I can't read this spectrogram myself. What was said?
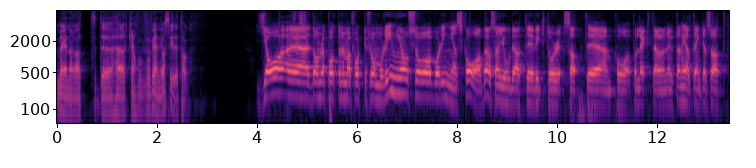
menar att det här kanske vi får vänja oss vid ett tag? Ja, eh, de rapporterna man fått ifrån Mourinho så var det ingen skada som gjorde att Viktor Victor satt eh, på, på läktaren, utan helt enkelt så att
